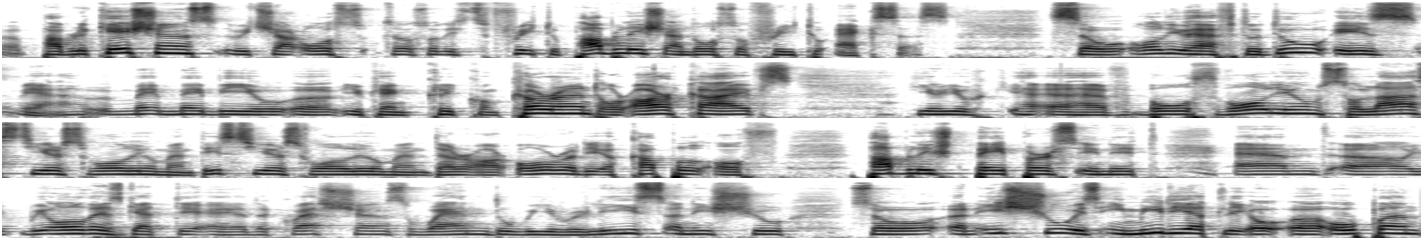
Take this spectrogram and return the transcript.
uh, publications, which are also, so, it's free to publish and also free to access. So all you have to do is, yeah, may, maybe you, uh, you can click on current or archives, here you uh, have both volumes, so last year's volume and this year's volume, and there are already a couple of published papers in it and uh, we always get the, uh, the questions when do we release an issue? So an issue is immediately uh, opened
